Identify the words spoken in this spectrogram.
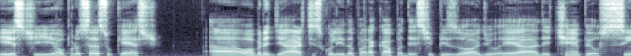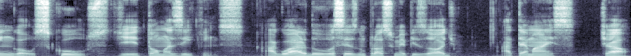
Este é o Processo Cast. A obra de arte escolhida para a capa deste episódio é a The Champions Single Schools de Thomas Eakins. Aguardo vocês no próximo episódio. Até mais. Tchau.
